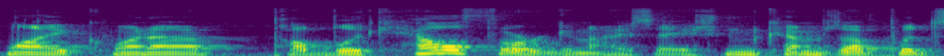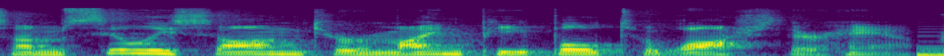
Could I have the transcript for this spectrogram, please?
like when a public health organization comes up with some silly song to remind people to wash their hands.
